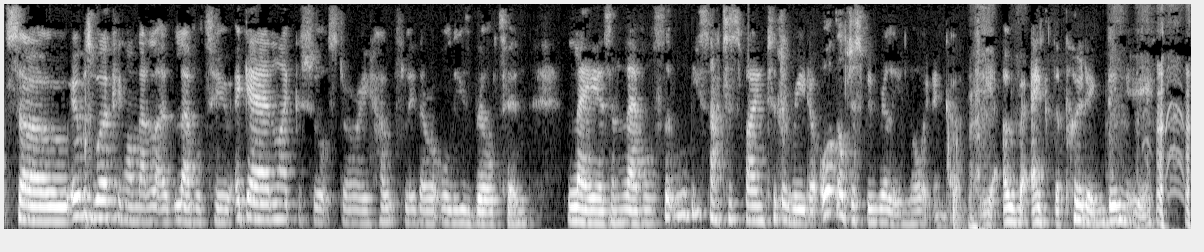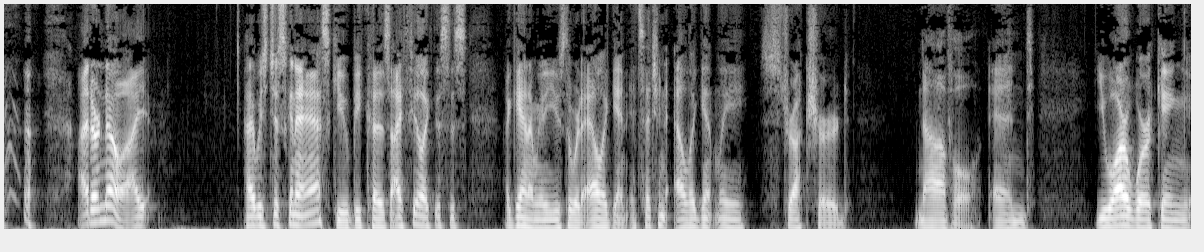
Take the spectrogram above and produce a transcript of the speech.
So it was working on that le- level too. Again, like a short story, hopefully there are all these built in layers and levels that will be satisfying to the reader, or they'll just be really annoyed and go, "You over egged the pudding, didn't you?" I don't know. I I was just going to ask you because I feel like this is again. I'm going to use the word elegant. It's such an elegantly structured novel, and you are working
